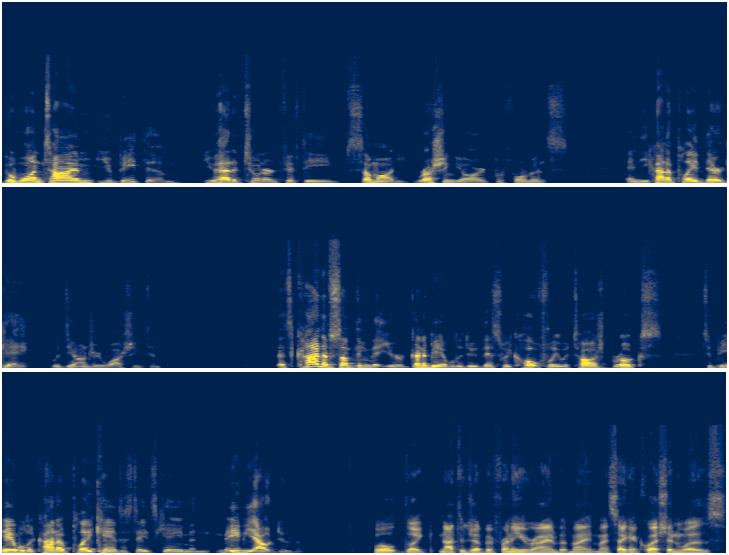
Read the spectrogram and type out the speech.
the one time you beat them, you had a 250 some odd rushing yard performance, and you kind of played their game with DeAndre Washington. That's kind of something that you're going to be able to do this week, hopefully, with Tahj Brooks to be able to kind of play Kansas State's game and maybe outdo them. Well, like not to jump in front of you, Ryan, but my my second question was,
